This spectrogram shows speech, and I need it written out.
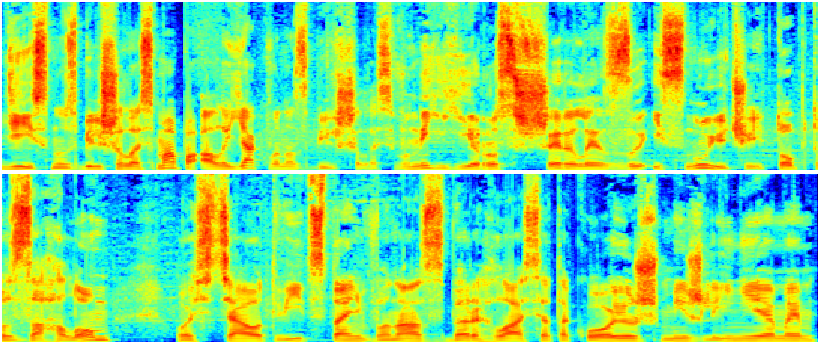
дійсно збільшилась мапа, але як вона збільшилась? Вони її розширили з існуючої, тобто загалом. Ось ця от відстань, вона збереглася такою ж між лініями.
